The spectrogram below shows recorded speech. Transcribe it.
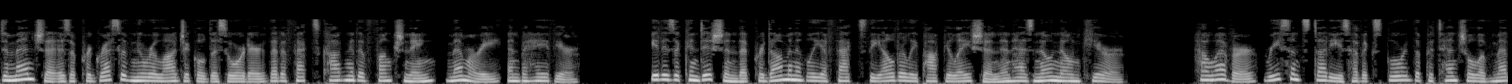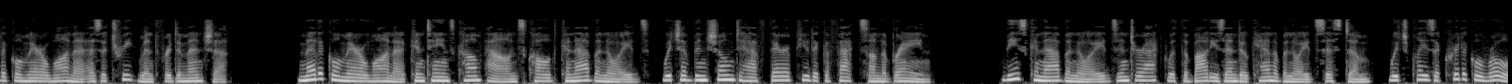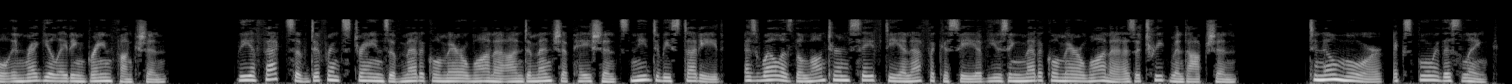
Dementia is a progressive neurological disorder that affects cognitive functioning, memory, and behavior. It is a condition that predominantly affects the elderly population and has no known cure. However, recent studies have explored the potential of medical marijuana as a treatment for dementia. Medical marijuana contains compounds called cannabinoids, which have been shown to have therapeutic effects on the brain. These cannabinoids interact with the body's endocannabinoid system, which plays a critical role in regulating brain function. The effects of different strains of medical marijuana on dementia patients need to be studied, as well as the long-term safety and efficacy of using medical marijuana as a treatment option. To know more, explore this link.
